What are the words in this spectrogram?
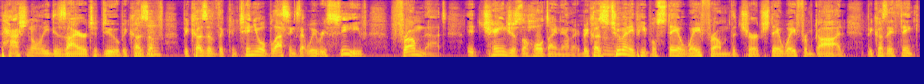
passionately desire to do because of mm-hmm. because of the continual blessings that we receive from that it changes the whole dynamic. Because mm. too many people stay away from the church stay away from God because they think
